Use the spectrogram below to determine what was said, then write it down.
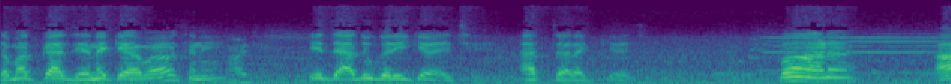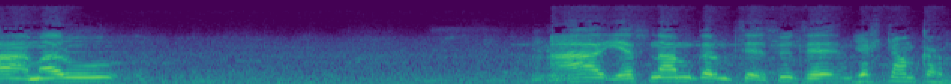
ચમત્કાર જેને કહેવામાં આવે છે ને એ જાદુગરી કહેવાય છે. આ ચાલક કહેવાય છે. પણ આ અમારું આ યશ નામ કર્મ છે. શું છે? યશ નામ કર્મ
